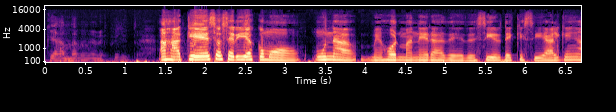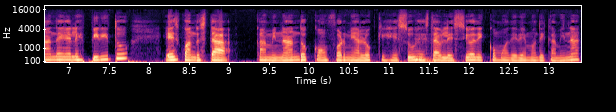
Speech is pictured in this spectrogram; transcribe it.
Que es andar en el espíritu. Ajá, que eso sería como una mejor manera de decir de que si alguien anda en el espíritu es cuando está caminando conforme a lo que Jesús estableció de cómo debemos de caminar.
